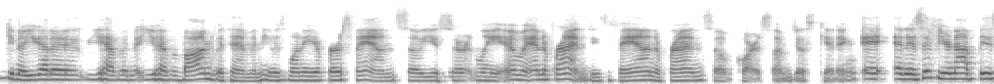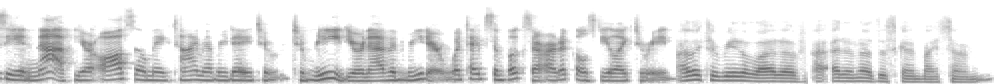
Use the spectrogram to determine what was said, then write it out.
you know you gotta you have a you have a bond with him and he was one of your first fans so you certainly and a friend he's a fan a friend. So of course i'm just kidding. It, and as if you're not busy enough you're also make time every day to to read. You're an avid reader. What types of books or articles do you like to read? I like to read a lot of i, I don't know if this guy might sound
